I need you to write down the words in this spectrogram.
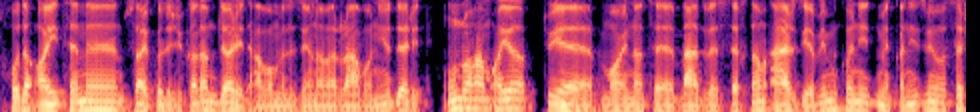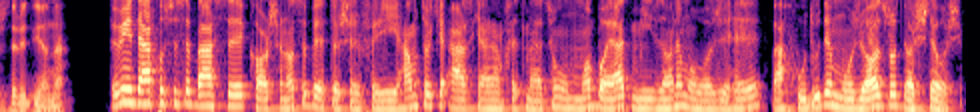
خود آیتم psychological هم دارید عوامل زیانآور روانی رو دارید. اون رو هم آیا توی معاینات بدو استخدام ارزیابی می‌کنید مکانیزمی واسش دارید یا نه؟ ببینید در خصوص بحث کارشناس بهداشت حرفه‌ای همونطور که عرض کردم خدمتتون ما باید میزان مواجهه و حدود مجاز رو داشته باشیم.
